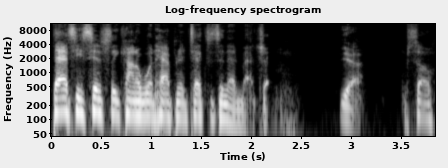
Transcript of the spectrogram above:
that's essentially kind of what happened to Texas in that matchup. Yeah. So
